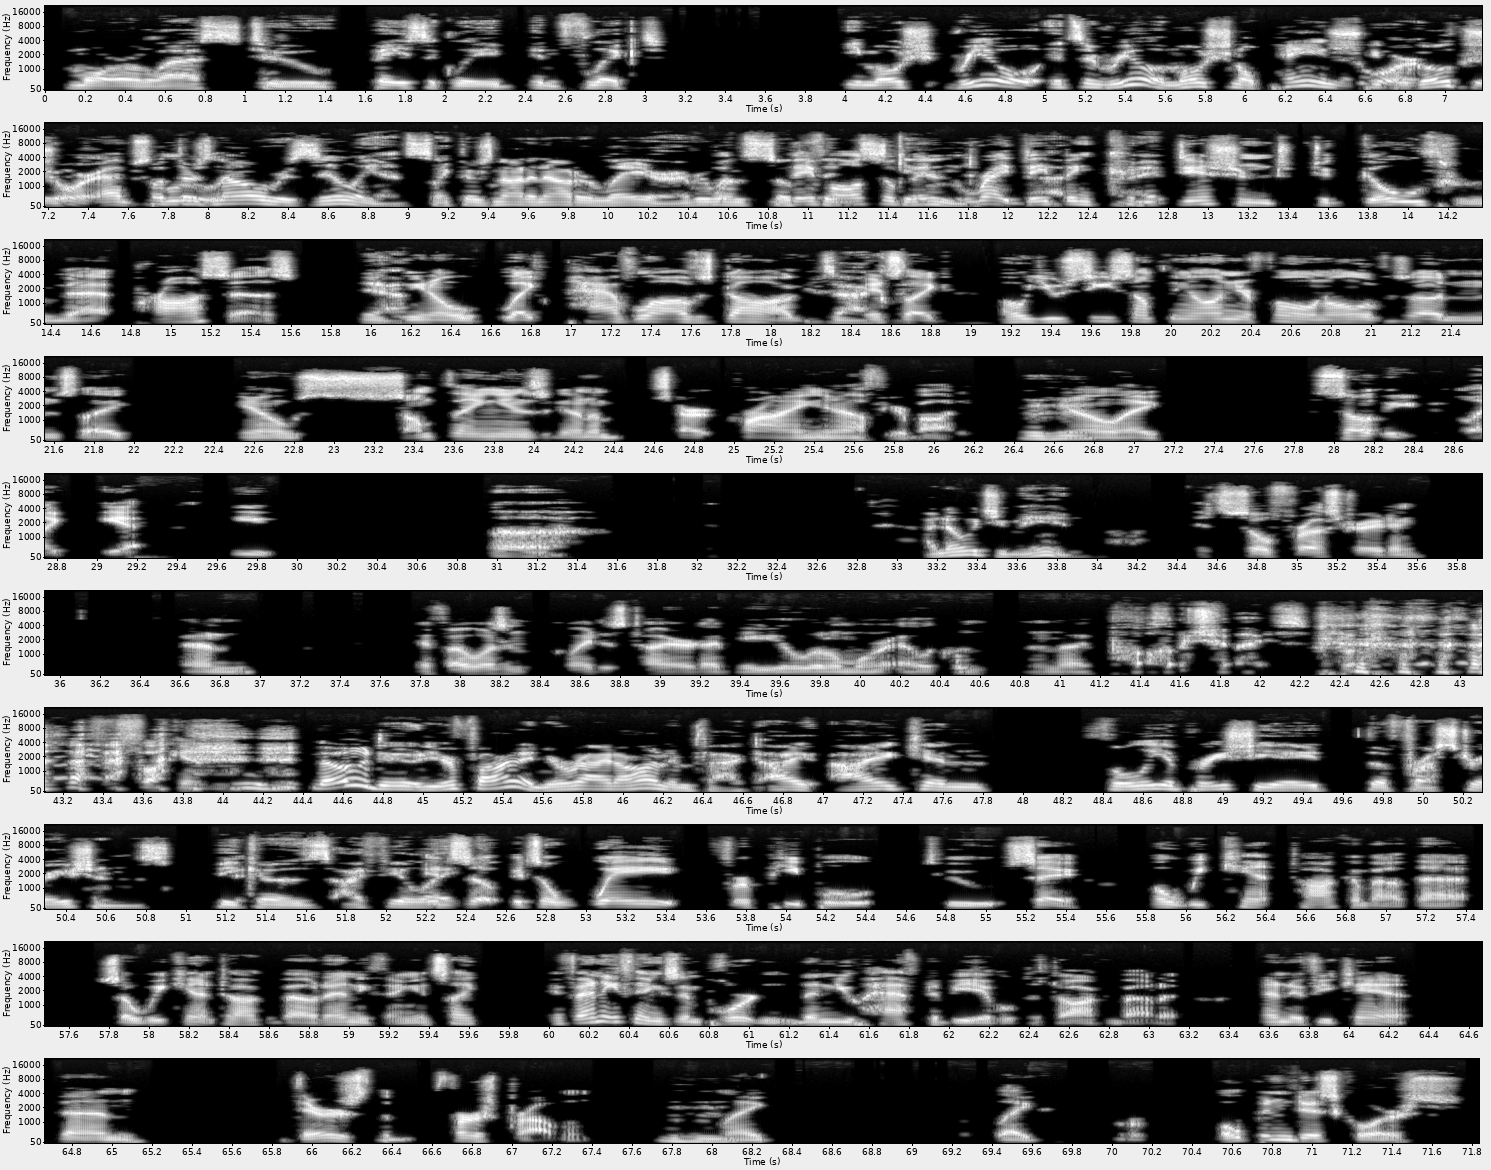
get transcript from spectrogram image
more or less, to basically inflict emotion. Real, it's a real emotional pain that people go through. sure, But absolutely. there's no resilience. Like there's not an outer layer. Everyone's so they've also been right. They've been right? conditioned to go through that process. Yeah. you know, like Pavlov's dog. Exactly. It's like, oh, you see something on your phone, all of a sudden, it's like, you know, something is gonna start crying off your body. Mhm. You know, like, so, like, yeah, you, uh, I know what you mean. it's so frustrating. And if I wasn't quite as tired, I'd be a little more eloquent, and I apologize. Fucking, no, dude, you're fine. You're right on. In fact, I I can fully appreciate the frustrations because I feel like it's a it's a way for people to say, "Oh, we can't talk about that, so we can't talk about anything." It's like if anything's important, then you have to be able to talk about it, and if you can't, then there's the first problem. Mhm. Like, like open discourse,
